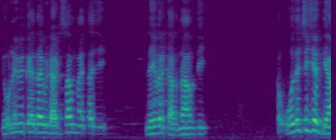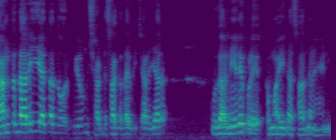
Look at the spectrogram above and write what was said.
ਤੇ ਉਹਨੇ ਵੀ ਕਹਿਤਾ ਵੀ ਡਾਕਟਰ ਸਾਹਿਬ, ਮੈਂ ਤਾਂ ਜੀ ਲੇਬਰ ਕਰਦਾ ਆਪਦੀ। ਤਾਂ ਉਹਦੇ 'ਚ ਜੇ ਦਿਆਨਤਦਾਰੀ ਹੈ ਤਾਂ 2 ਰੁਪਏ ਉਹਨੂੰ ਛੱਡ ਸਕਦਾ ਵੀ ਚੱਲ ਯਾਰ ਕੋਈ ਗੱਲ ਨਹੀਂ ਇਹਦੇ ਕੋਲੇ ਕਮਾਈ ਦਾ ਸਾਧਨ ਹੈ ਨਹੀਂ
